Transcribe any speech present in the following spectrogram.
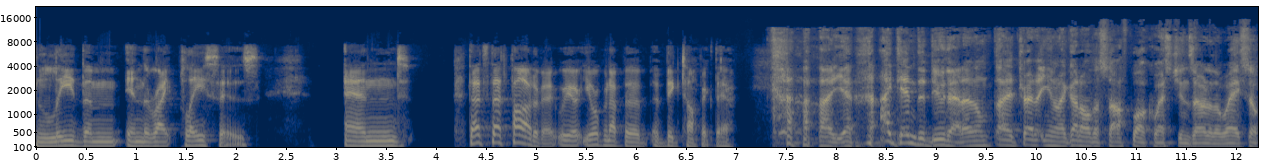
lead them in the right places? And that's that's part of it. We, you open up a, a big topic there. yeah, I tend to do that. I don't, I try to, you know, I got all the softball questions out of the way. So,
